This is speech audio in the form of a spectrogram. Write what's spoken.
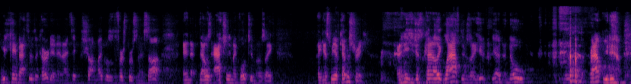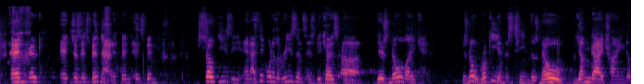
we came back through the curtain, and I think Shawn Michaels was the first person I saw, and that was actually my quote to him. I was like, "I guess we have chemistry," and he just kind of like laughed and was like, "Yeah, no, no crap you do," and, and it just it's been that. It's been it's been so easy. And i think one of the reasons is because uh, there's no like there's no rookie in this team. There's no young guy trying to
